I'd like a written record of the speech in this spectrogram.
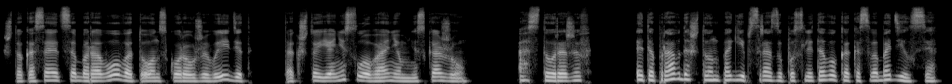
Что касается Борового, то он скоро уже выйдет, так что я ни слова о нем не скажу». «А Сторожев? Это правда, что он погиб сразу после того, как освободился?»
